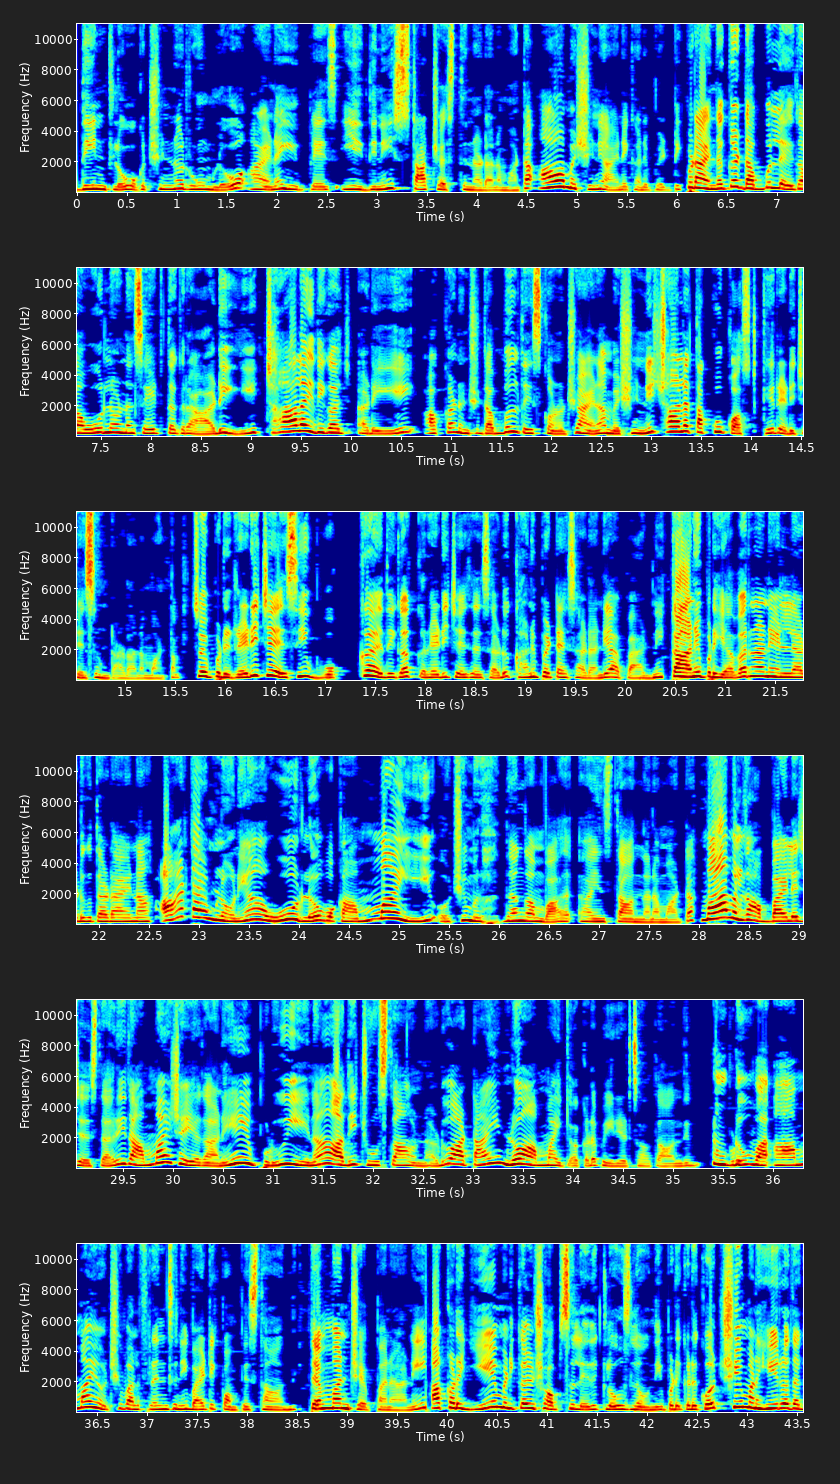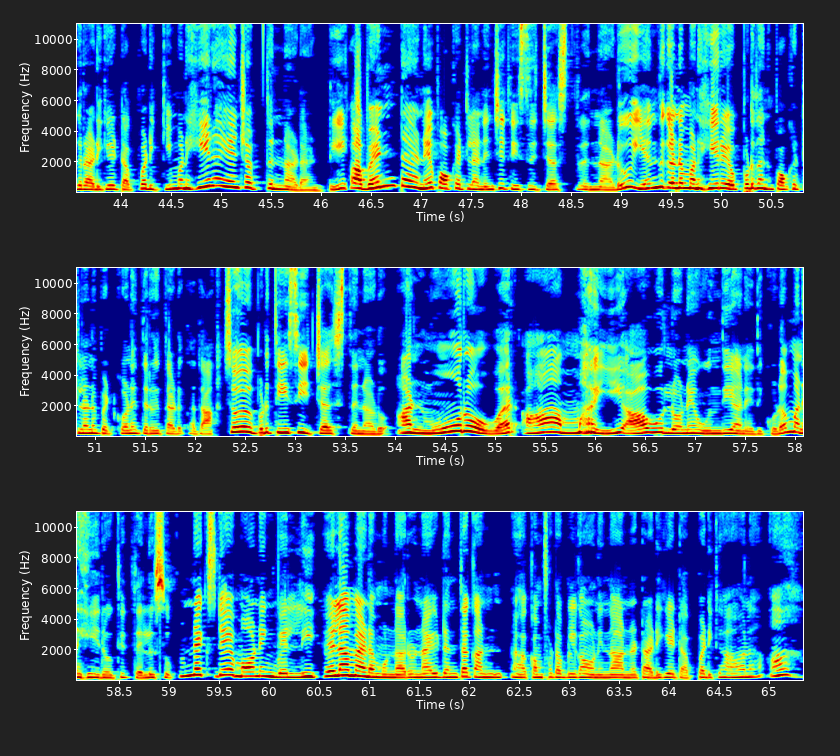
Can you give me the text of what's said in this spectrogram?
దీంట్లో ఒక చిన్న రూమ్లో ఆయన ఈ ప్లేస్ ఇదిని స్టార్ట్ చేస్తున్నాడు అనమాట ఆ మెషిన్ని ఆయన కనిపెట్టి ఇప్పుడు ఆయన దగ్గర డబ్బులు లేదు ఆ ఊర్లో ఉన్న సేట్ దగ్గర అడిగి చాలా ఇదిగా అడిగి అక్కడ నుంచి డబ్బులు తీసుకొని వచ్చి ఆయన మెషిన్ని చాలా తక్కువ కాస్ట్కి రెడీ చేసి ఉంటాడు అనమాట సో ఇప్పుడు రెడీ చేసి ఒక్క ఇదిగా రెడీ చేసేసాడు కనిపెట్టేశాడండి ఆ ప్యాడ్ని కానీ ఇప్పుడు ఎవరినని వెళ్ళి అడుగుతాడు ఆయన? ఆ టైంలోనే ఆ ఊర్లో ఒక అమ్మాయి వచ్చి మృదంగం వాయిస్తా ఉందన్నమాట. మామూలుగా అబ్బాయిలే చేస్తారు. ఇది అమ్మాయి చేయగానే ఇప్పుడు ఈయన అది చూస్తా ఉన్నాడు. ఆ టైంలో ఆ అమ్మాయికి అక్కడ పీరియడ్స్ అవుతా ఉంది. ఇప్పుడు ఆ అమ్మాయి వచ్చి వాళ్ళ ఫ్రెండ్స్ని బయటికి పంపిస్తా ఉంది. తెమ్మని చెప్పనా అని. అక్కడ ఏ మెడికల్ షాప్స్ లేదు క్లోజ్లో ఉంది. ఇప్పుడు ఇక్కడికి వచ్చి మన హీరో దగ్గర అడిగేటప్పటికి మన హీరో ఏం చెప్తున్నాడంటే ఆ వెంటనే పాకెట్ల నుంచి తీసి ఇచ్చేస్తున్నాడు ఎందుకంటే మన హీరో ఎప్పుడు దాని పాకెట్లను పెట్టుకొని తిరుగుతాడు కదా. సో ఇప్పుడు తీసి ఇచ్చేస్తున్నాడు. అండ్ మోర్ ఓవర్ ఆ అమ్మాయి ఆ ఊర్లోనే ఉంది అనేది కూడా మన హీరోకి తెలుసు. నెక్స్ట్ డే మార్నింగ్ వెళ్ళి ఎలా మేడం ఉన్నారు? నైట్ ఎంత కంఫర్టబుల్గా ఉన్నిందా అన్నట్టు అడిగేటప్పటికి అవునా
